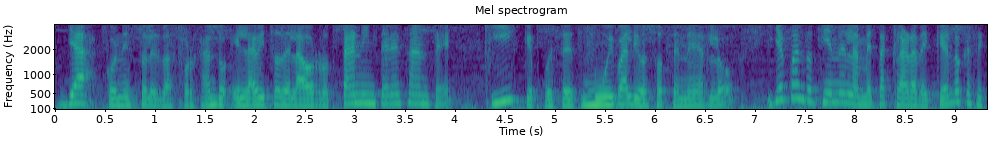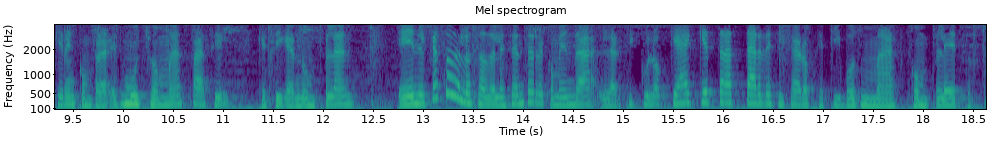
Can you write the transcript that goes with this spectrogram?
ya con esto les vas forjando el hábito del ahorro tan interesante y que pues es muy valioso tenerlo. Y ya cuando tienen la meta clara de qué es lo que se quieren comprar, es mucho más fácil que sigan un plan. En el caso de los adolescentes recomienda el artículo que hay que tratar de fijar objetivos más completos,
